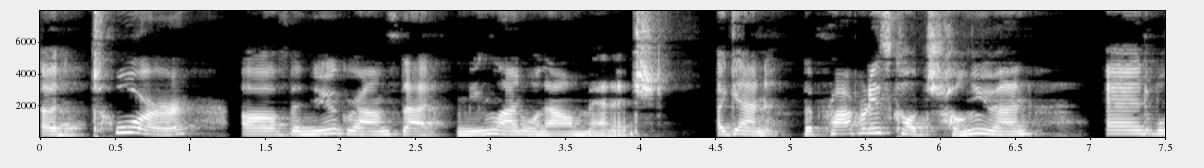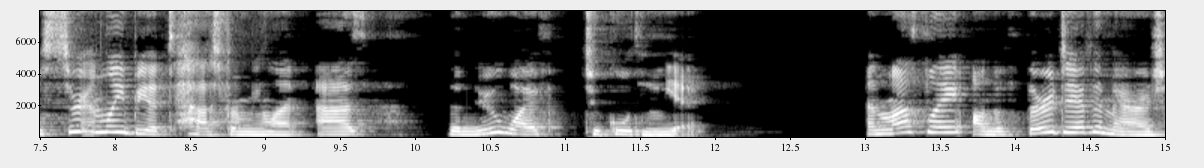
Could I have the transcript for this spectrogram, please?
a tour of the new grounds that Minglan will now manage. Again, the property is called Chengyuan and will certainly be a test for Minglan as the new wife to Gu Tingye. And lastly, on the third day of the marriage,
